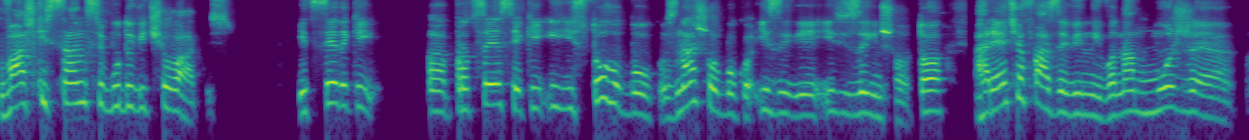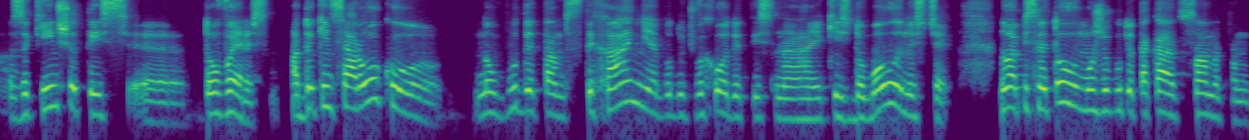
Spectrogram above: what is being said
Важкість санкцій буде відчуватись, і це такий е, процес, який і з того боку, з нашого боку, і з, і з іншого, то гаряча фаза війни вона може закінчитись е, до вересня, а до кінця року ну буде там стихання, будуть виходитись на якісь домовленості. Ну а після того може бути така сама там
